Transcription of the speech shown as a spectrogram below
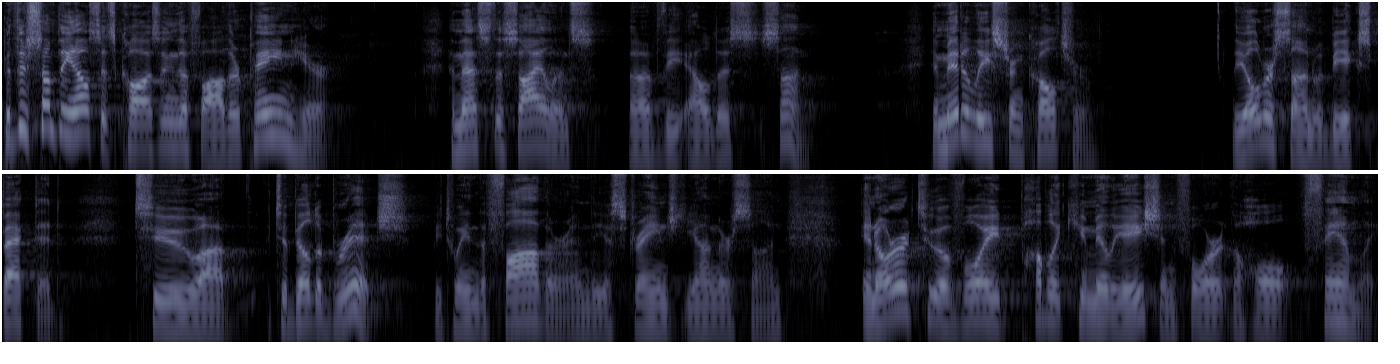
But there's something else that's causing the father pain here, and that's the silence of the eldest son. In Middle Eastern culture, the older son would be expected to, uh, to build a bridge between the father and the estranged younger son in order to avoid public humiliation for the whole family.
